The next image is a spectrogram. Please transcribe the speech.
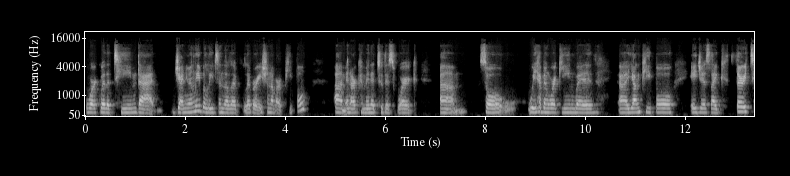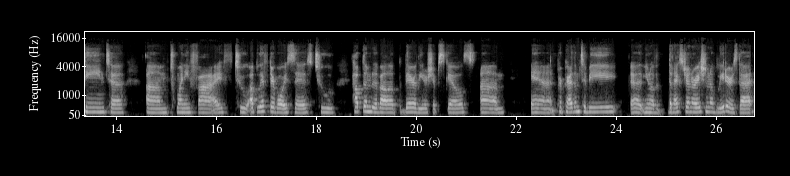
work with a team that genuinely believes in the li- liberation of our people um, and are committed to this work. Um, so we have been working with uh, young people ages like 13 to um, 25 to uplift their voices, to help them develop their leadership skills, um, and prepare them to be uh, you know the, the, next generation of leaders that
